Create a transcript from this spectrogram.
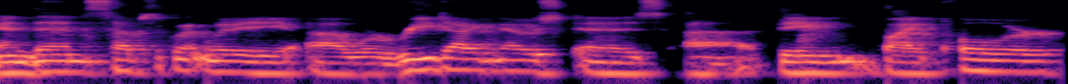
and then subsequently uh, were re-diagnosed as uh, being bipolar.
